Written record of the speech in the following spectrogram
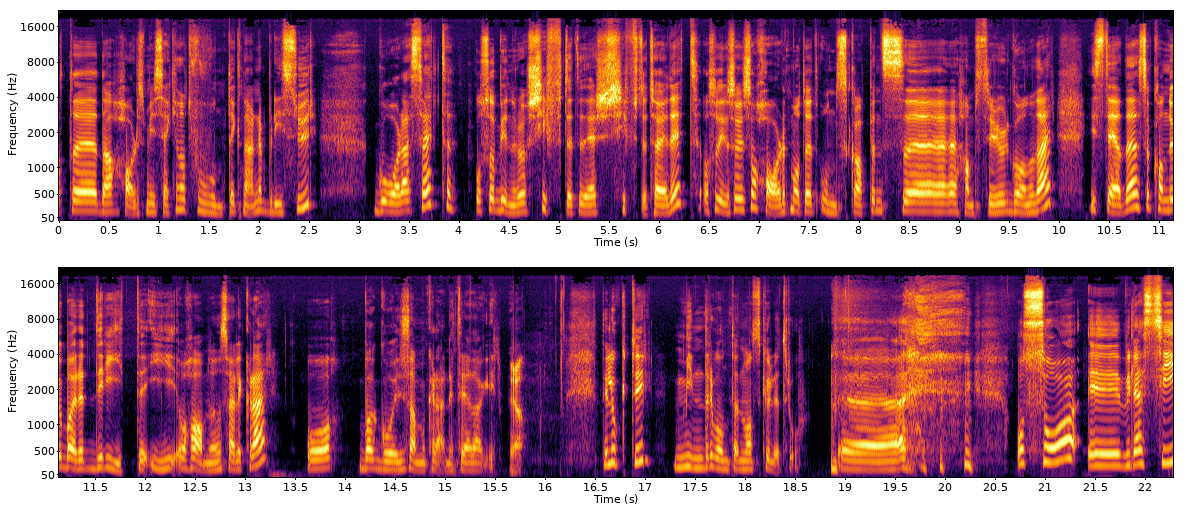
at eh, da har du så mye i sekken at du får vondt i knærne, blir sur. Går deg svett, og så begynner du å skifte til det skiftetøyet ditt. Og så, videre. så, har du på en måte et ondskapens uh, hamsterhjul gående der. I stedet så kan du bare drite i å ha med deg noe særlig klær, og bare gå i de samme klærne i tre dager. Ja. Det lukter mindre vondt enn man skulle tro. uh, og så uh, vil jeg si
